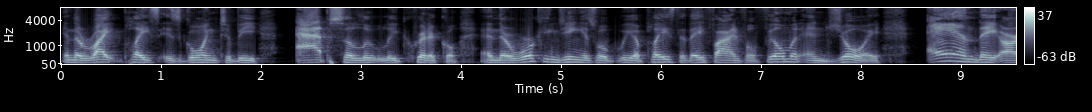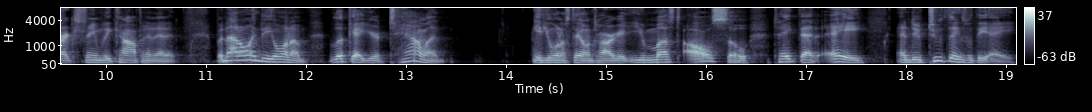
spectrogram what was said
in the right place is going to be absolutely critical. And their working genius will be a place that they find fulfillment and joy, and they are extremely competent at it. But not only do you want to look at your talent, if you want to stay on target, you must also take that A and do two things with the A.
